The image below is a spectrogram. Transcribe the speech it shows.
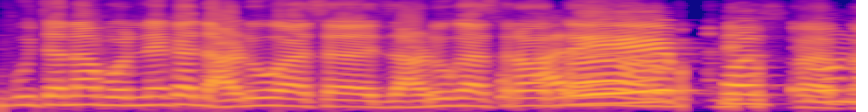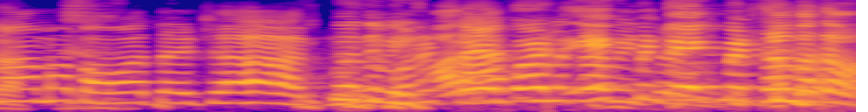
पूछा ना बोलने का झाड़ू झाड़ू घास रहा होता अरे और बाकी कर फसतो ना था। भावा त्याच्या अरे बट एक मिनट एक मिनट था बताओ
